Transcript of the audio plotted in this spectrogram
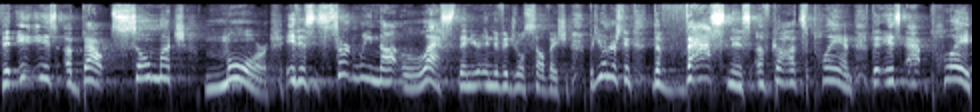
That it is about so much more. It is certainly not less than your individual salvation. But you understand the vastness of God's plan that is at play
